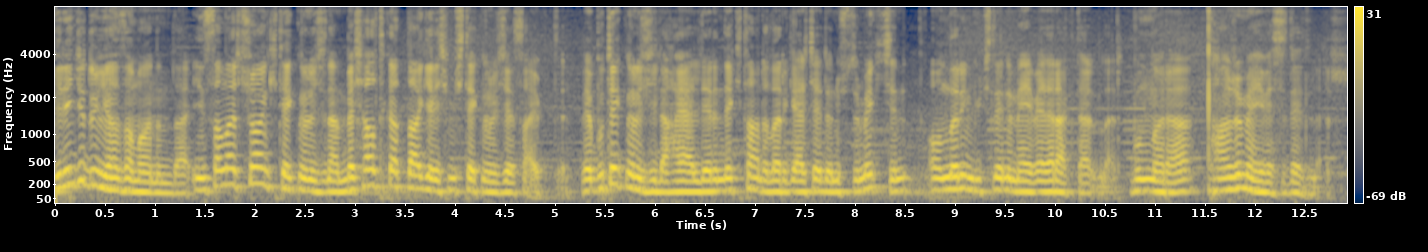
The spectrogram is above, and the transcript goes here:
1. Dünya zamanında insanlar şu anki teknolojiden 5-6 kat daha gelişmiş teknolojiye sahipti. Ve bu teknolojiyle hayallerindeki tanrıları gerçeğe dönüştürmek için onların güçlerini meyvelere aktardılar. Bunlara tanrı meyvesi dediler.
